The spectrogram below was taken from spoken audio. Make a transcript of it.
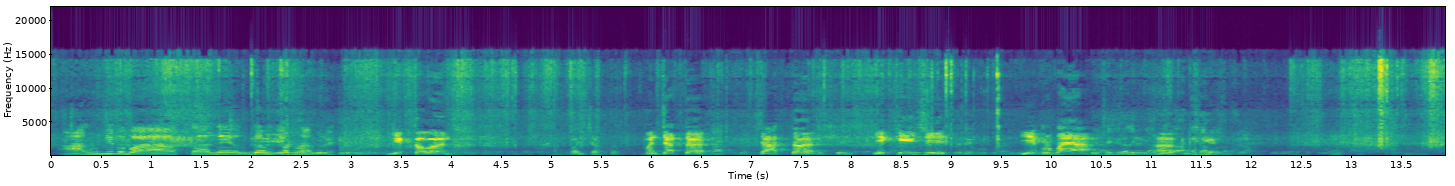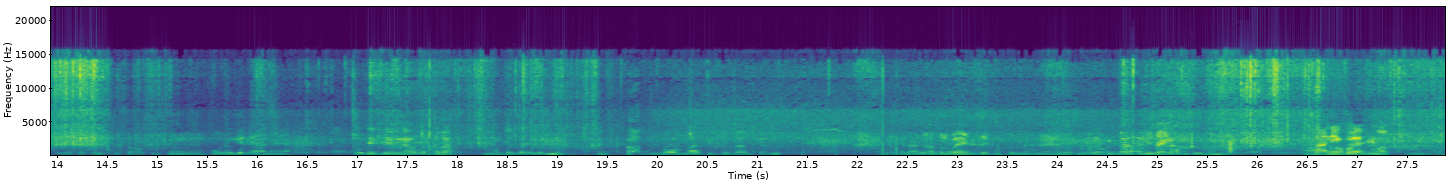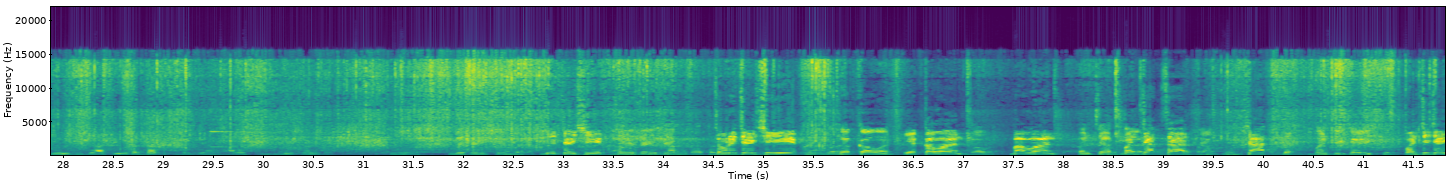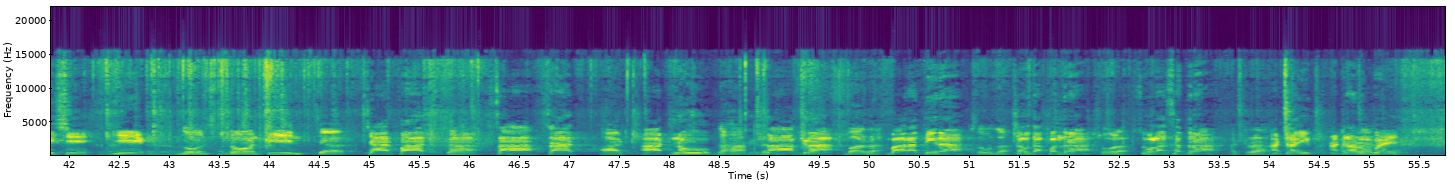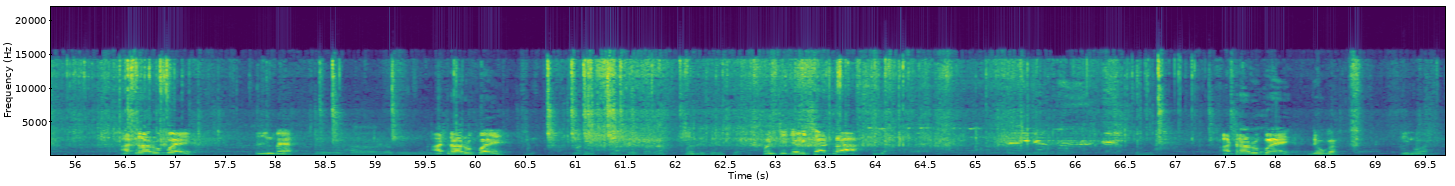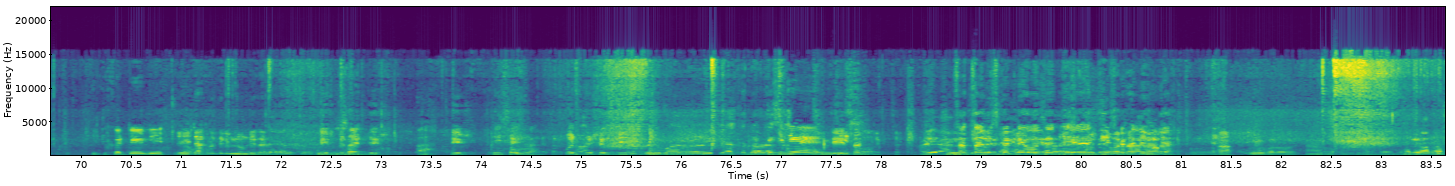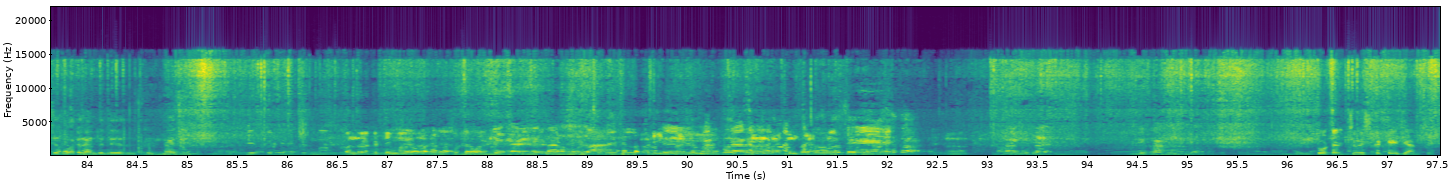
आणून दे बाबा काल एकदम पडणार एक्कावन्न पंच्याहत्तर. शहात्तर. एक्क्याऐंशी. एक रुपया. हा. कोणी गेले आणि कोणीच गेले नाही होतं तुला अतुल भाई गेले अतुल भाई अम्मा तिथून राम करू अतुल भाई आणि इकडे मग दोन्ही करतात बेचाळीसशे एक. चौवेचाळीसशे एक. एक्कावन्न एक्कावन्न बावन्न पंच्याहत्तर. शहात्तर. पंचेचाळीसशे. पंचेचाळीसशे एक. दोन. दोन तीन. चार. चार पाच. सहा. सहा सात. आठ. आठ नऊ. दहा. दहा अकरा. बारा. बारा तेरा. चौदा. चौदा पंधरा. सोळा. सोळा सतरा. अठरा. अठरा एक अठरा रुपये. अठरा. रुपये. सचिन अठरा रुपये पंचेचाळीसशे अठरा अठरा रुपये देऊ का तीन वार किती कटे हे टाकलं तिकडे नोंदी कर हा? तीस आहे का कट्टे किती आहे सत्तावीस कट्टे होते ते पंधरा कट्टे टोटल चोवीस कट्टे आहे आमचे.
